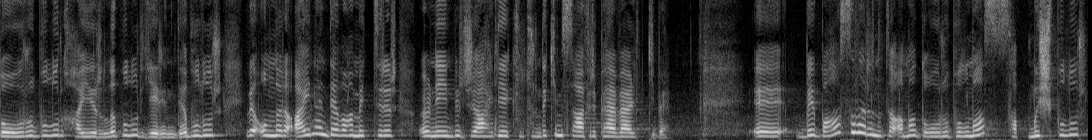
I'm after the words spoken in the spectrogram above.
doğru bulur, hayırlı bulur, yerinde bulur ve onları aynen devam ettirir. Örneğin bir cahiliye kültüründeki misafirperverlik gibi. Ee, ve bazılarını da ama doğru bulmaz, sapmış bulur,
